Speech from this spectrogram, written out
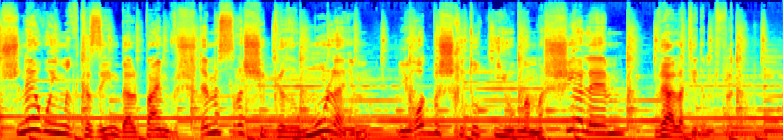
שני אירועים מרכזיים ב-2012 שגרמו להם לראות בשחיתות איום ממשי עליהם ועל עתיד המפלגה.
